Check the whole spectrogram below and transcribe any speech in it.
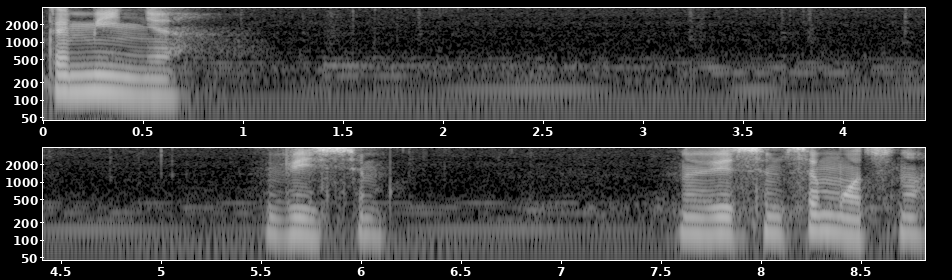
Каміння. 8. Ну, 8 це моцно.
